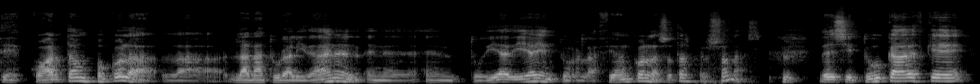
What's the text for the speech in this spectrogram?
te coarta un poco la, la- la naturalidad en, el- en el- en tu día a día y en tu relación con las otras personas. Hmm. Entonces, si tú cada vez que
